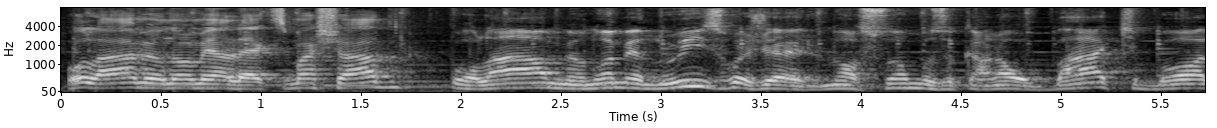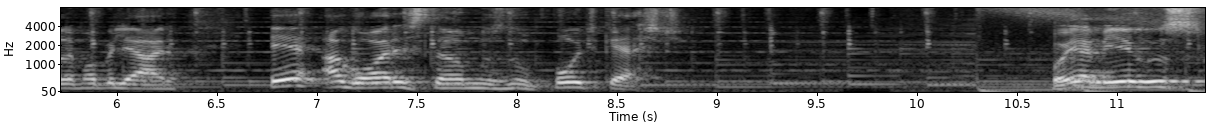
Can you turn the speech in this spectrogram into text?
Olá, meu nome é Alex Machado. Olá, meu nome é Luiz Rogério. Nós somos o canal Bate Bola Imobiliário e agora estamos no podcast. Oi, amigos.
